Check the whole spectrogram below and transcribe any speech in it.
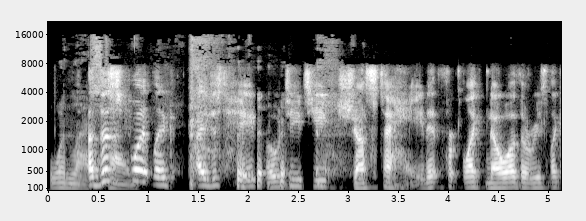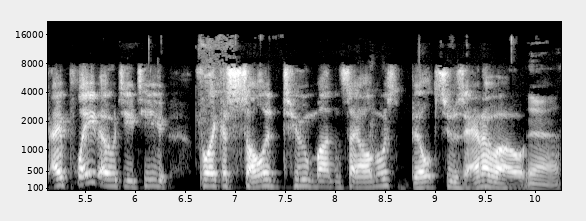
one last At this time. point, like I just hate OTT just to hate it for like no other reason. Like I played OTT for like a solid two months. I almost built Susanoo. yeah.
